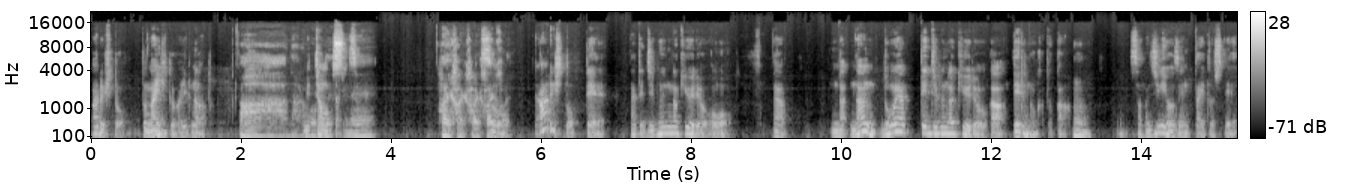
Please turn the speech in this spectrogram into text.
ある人とない人がいるなと。ああ、なるほめっちゃ思ったんですすよね。はいはいはいはいそはい。ある人って、だって自分の給料を、なななんどうやって自分の給料が出るのかとか、うんその事業全体として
